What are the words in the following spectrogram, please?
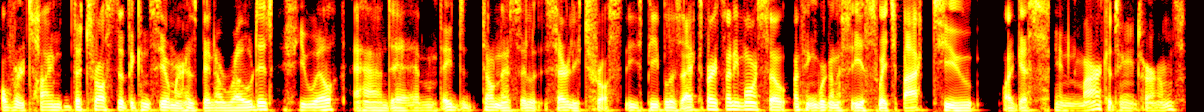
over time, the trust of the consumer has been eroded, if you will, and um, they don't necessarily trust these people as experts anymore. So I think we're going to see a switch back to I guess in marketing terms,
